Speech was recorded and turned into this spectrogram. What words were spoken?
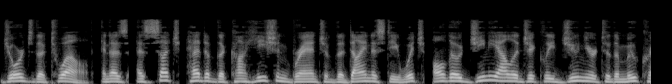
George XII, and is, as such, head of the Kakhetian branch of the dynasty which, although genealogically junior to the Mukrani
